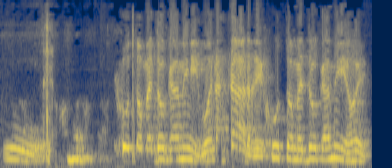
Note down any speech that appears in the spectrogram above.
Justo me toca a mí, buenas tardes, justo me toca a mí hoy.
